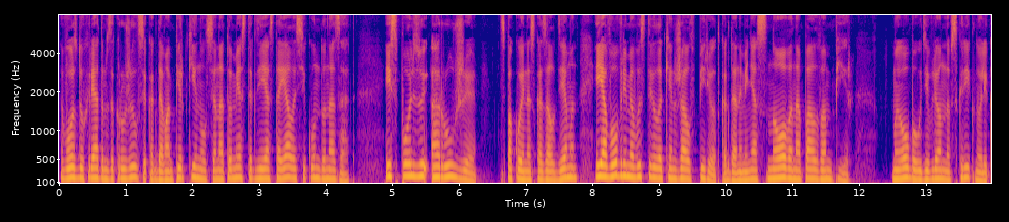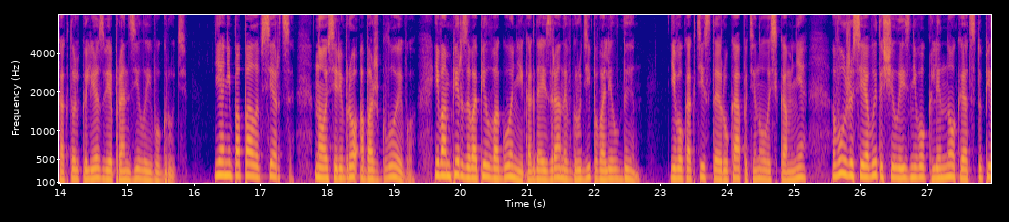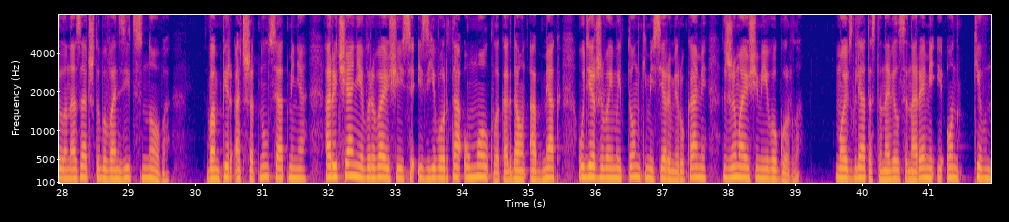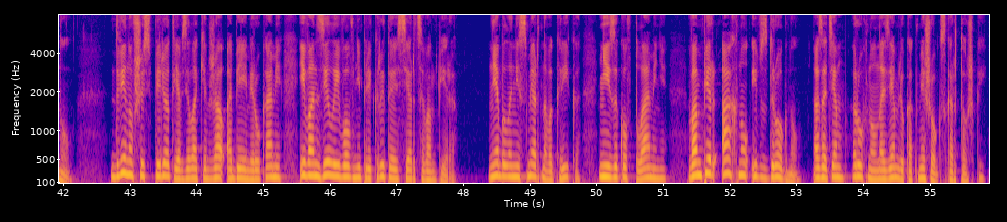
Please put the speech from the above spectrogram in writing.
Воздух рядом закружился, когда вампир кинулся на то место, где я стояла секунду назад. «Используй оружие!» — спокойно сказал демон, и я вовремя выставила кинжал вперед, когда на меня снова напал вампир. Мы оба удивленно вскрикнули, как только лезвие пронзило его грудь. Я не попала в сердце, но серебро обожгло его, и вампир завопил в агонии, когда из раны в груди повалил дым. Его когтистая рука потянулась ко мне. В ужасе я вытащила из него клинок и отступила назад, чтобы вонзить снова. Вампир отшатнулся от меня, а рычание, вырывающееся из его рта, умолкло, когда он обмяк, удерживаемый тонкими серыми руками, сжимающими его горло. Мой взгляд остановился на Реми, и он кивнул. Двинувшись вперед, я взяла кинжал обеими руками и вонзила его в неприкрытое сердце вампира. Не было ни смертного крика, ни языков пламени. Вампир ахнул и вздрогнул, а затем рухнул на землю, как мешок с картошкой.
